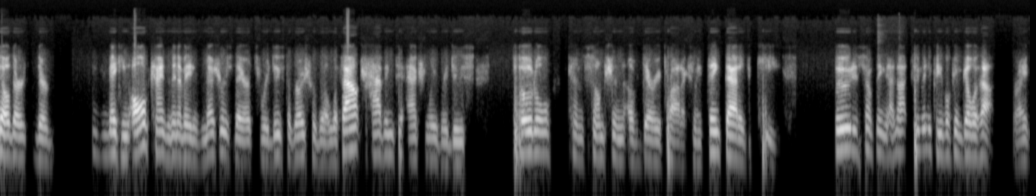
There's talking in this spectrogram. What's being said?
So they're they're making all kinds of innovative measures there to reduce the grocery bill without having to actually reduce total consumption of dairy products. And I think that is key. Food is something that not too many people can go without, right?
